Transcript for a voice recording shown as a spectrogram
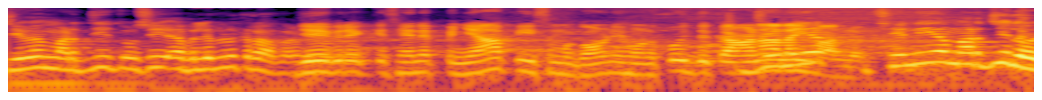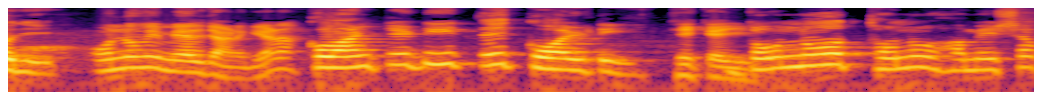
ਜਿਵੇਂ ਮਰਜ਼ੀ ਤੁਸੀਂ ਅਵੇਲੇਬਲ ਕਰਾ ਸਕਦੇ ਜੇ ਵੀਰੇ ਕਿਸੇ ਨੇ 50 ਪੀਸ ਮੰਗਾਉਣੇ ਹੋਣ ਕੋਈ ਦੁਕਾਨ ਵਾਲਾ ਹੀ ਮੰਨ ਲਓ। ਜਿੰਨੀਆਂ ਮਰਜ਼ੀ ਲਓ ਜੀ। ਉਹਨੂੰ ਵੀ ਮਿਲ ਜਾਣਗੇ ਹਨਾ? ਕੁਆਂਟੀਟੀ ਤੇ ਕੁਆਲਿਟੀ ਠੀਕ ਹੈ ਜੀ। ਦੋਨੋਂ ਤੁਹਾਨੂੰ ਹਮੇਸ਼ਾ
